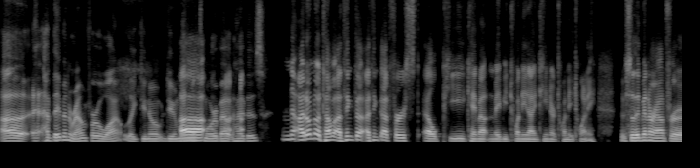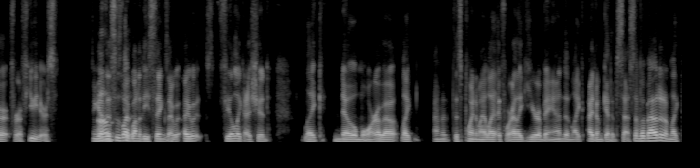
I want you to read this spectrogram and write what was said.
Uh, have they been around for a while? Like, do you know, do you know uh, much more about High Vis? No, I don't know. I think that I think that first LP came out in maybe 2019 or 2020. So they've been around for for a few years. Again, um, this is like the, one of these things I, w- I would feel like I should like know more about like I'm at this point in my life where I like hear a band and like I don't get obsessive about it. I'm like,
